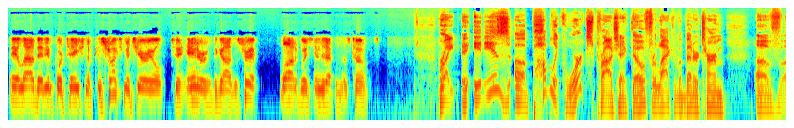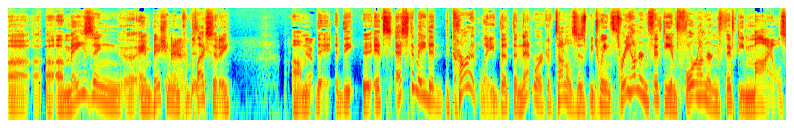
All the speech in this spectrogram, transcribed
they allowed that importation of construction material to enter the Gaza Strip, a lot of which ended up in those tunnels. Right. It is a public works project, though, for lack of a better term, of uh, amazing uh, ambition and complexity. Um, yep. the, the, it's estimated currently that the network of tunnels is between 350 and 450 miles,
